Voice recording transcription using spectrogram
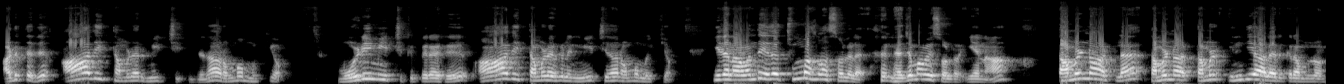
அடுத்தது ஆதி தமிழர் மீட்சி. இதுதான் ரொம்ப முக்கியம். மொழி மீட்சிக்கு பிறகு ஆதி தமிழர்களின் மீட்சி தான் ரொம்ப முக்கியம். இதை நான் வந்து ஏதோ சும்மா சொல்லலை. நிஜமாவே சொல்றேன். ஏன்னா தமிழ்நாட்டில் தமிழ்நாடு தமிழ் இந்தியாவில் இருக்கிற மு-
